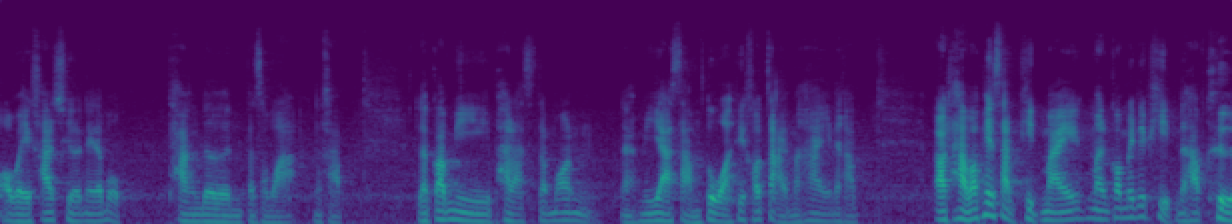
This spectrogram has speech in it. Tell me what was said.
เอาไว้ฆ่าเชื้อในระบบทางเดินปัสสาวะนะครับแล้วก็มีพาราเซตามอลนะมียา 3 ตัวที่เขาจ่ายมาให้นะครับถามว่าเภสัชผิดไหมมันก็ไม่ได้ผิดนะครับ คือ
